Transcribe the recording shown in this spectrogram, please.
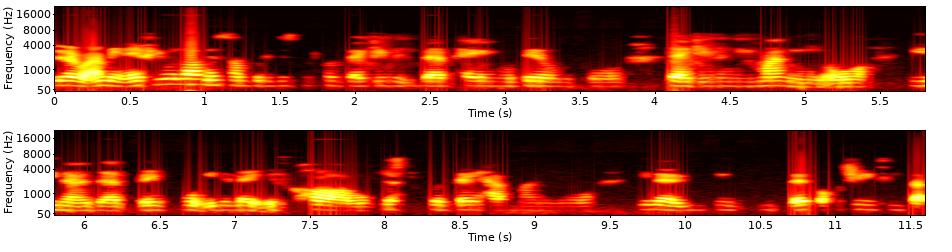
Do you know what I mean? If you're loving somebody just because they're giving, they're paying your bills, or they're giving you money, or you know, they they bought you the latest car, or just because they have money, or you know, you think there's opportunities that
